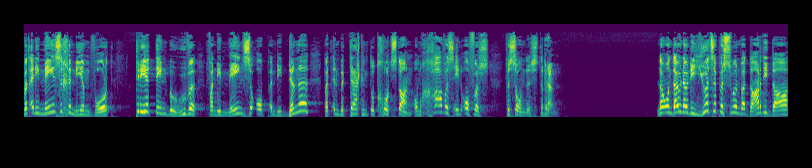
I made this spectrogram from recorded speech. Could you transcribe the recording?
wat uit die mense geneem word, tree ten behoewe van die mense op in die dinge wat in betrekking tot God staan om gawes en offers vir sondes te bring. Nou onthou nou die Joodse persoon wat daardie dae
